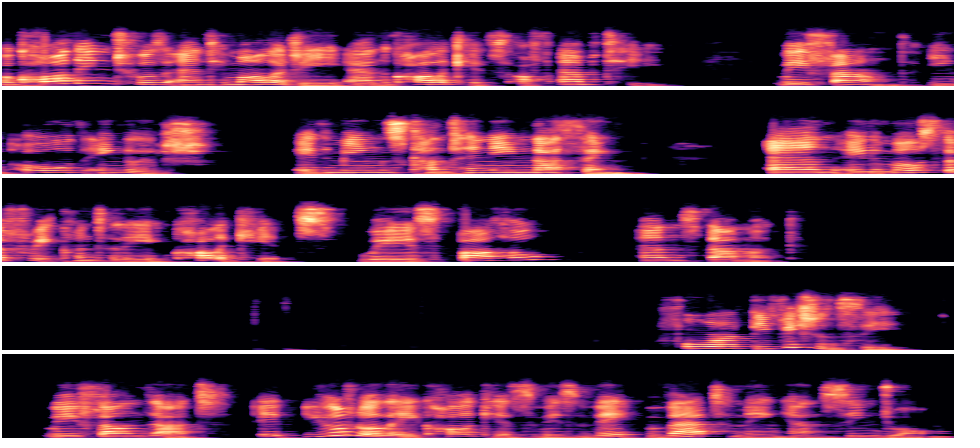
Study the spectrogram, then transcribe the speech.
According to the etymology and collocates of empty, we found in Old English it means containing nothing, and it most frequently collocates with bottle and stomach. For deficiency, we found that it usually collocates with vitamin and syndrome.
